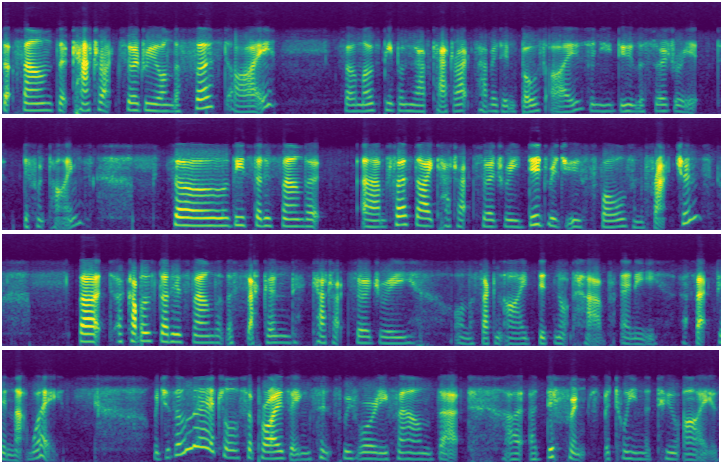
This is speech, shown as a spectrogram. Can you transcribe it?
that found that cataract surgery on the first eye, so most people who have cataracts have it in both eyes, and you do the surgery different times. So these studies found that um, first eye cataract surgery did reduce falls and fractures, but a couple of studies found that the second cataract surgery on the second eye did not have any effect in that way, which is a little surprising since we've already found that uh, a difference between the two eyes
